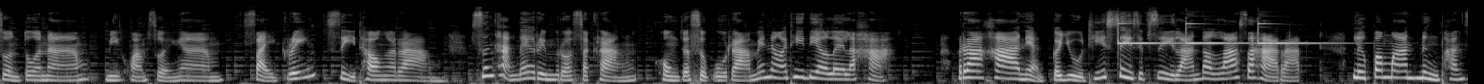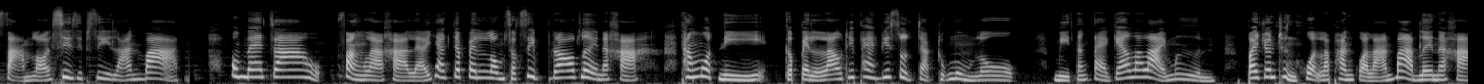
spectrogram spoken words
ส่วนตัวน้ำมีความสวยงาม ใสกริ้ง สีทองอาราม ซึ่งหากได้ริมรสสักครั้ง คงจะสุกอุราไม่น้อยทีเดียวเลยล่ะค่ะ ราคาเนี่ยก็อยู่ที่ 44 ล้านดอลลาร์สหรัฐ หรือประมาณ 1,344 ล้านบาทโอ้แม่เจ้า ฟังราคาแล้วอยากจะเป็นลมสักสิบรอบเลยนะคะ ทั้งหมดนี้ก็เป็นเหล้าที่แพงที่สุดจากทุกมุมโลก มีตั้งแต่แก้วละหลายหมื่น ไปจนถึงขวดละพันกว่าล้านบาทเลยนะคะ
